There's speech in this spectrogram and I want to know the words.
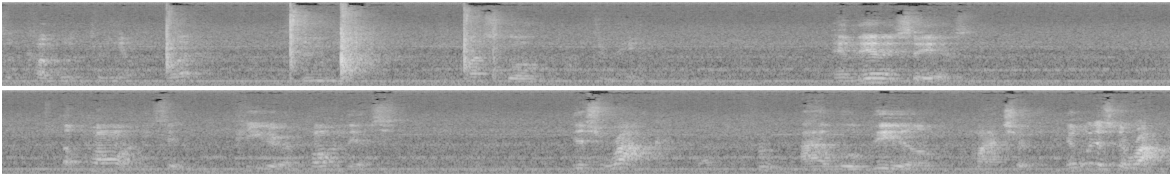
to come to, to Him, but We must go. And then it says, upon, he said, Peter, upon this, this rock, I will build my church. And what is the rock?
